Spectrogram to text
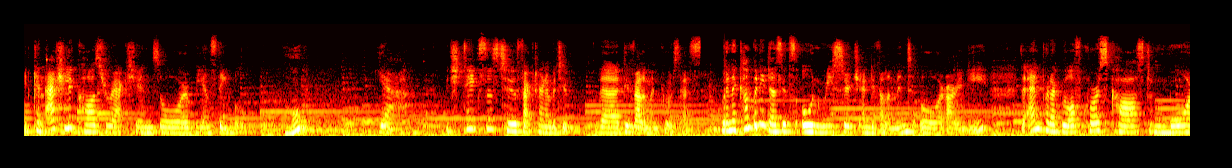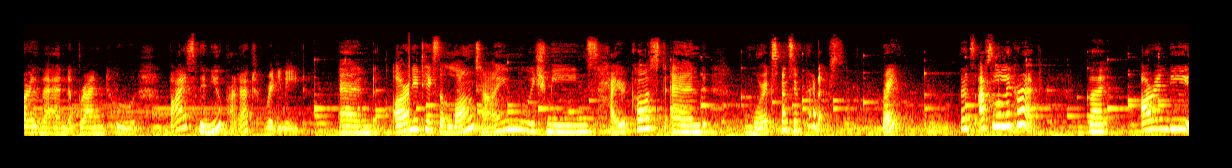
it can actually cause reactions or be unstable. Oh? Yeah, which takes us to factor number two, the development process. When a company does its own research and development, or R&D, the end product will of course cost more than a brand who buys the new product ready-made. And R&D takes a long time, which means higher cost and more expensive products, right? That's absolutely correct. But R&D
